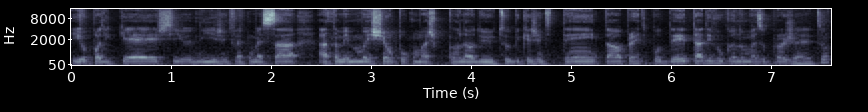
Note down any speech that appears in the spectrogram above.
e o podcast e a gente vai começar a também mexer um pouco mais com o canal do YouTube que a gente tem e tal para a gente poder estar tá divulgando mais o projeto projeto.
